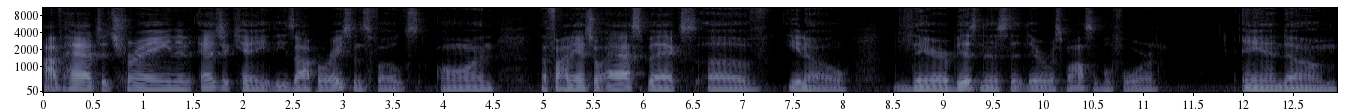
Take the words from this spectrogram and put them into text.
I've had to train and educate these operations folks on the financial aspects of you know, their business that they're responsible for. And, um,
